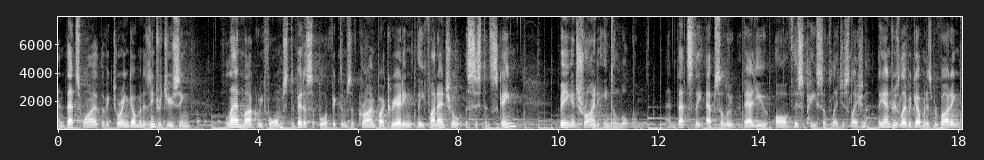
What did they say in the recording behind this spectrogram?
and that's why the Victorian Government is introducing landmark reforms to better support victims of crime by creating the Financial Assistance Scheme being enshrined into law. And that's the absolute value of this piece of legislation. The Andrews Labor government is providing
